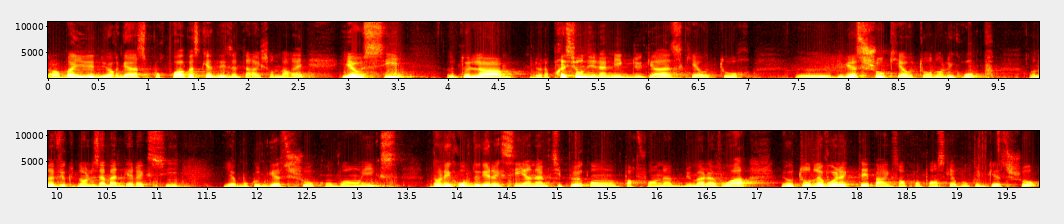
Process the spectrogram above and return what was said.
alors balayées de leur gaz, pourquoi? Parce qu'il y a des interactions de marée. Il y a aussi de la, pression dynamique du gaz qui a autour euh, du gaz chaud qu'il y a autour dans les groupes. On a vu que dans les amas de galaxies, il y a beaucoup de gaz chaud qu'on voit en X. Dans les groupes de galaxies, il y en a un petit peu, qu'on, parfois on a du mal à voir, mais autour de la Voie lactée, par exemple, on pense qu'il y a beaucoup de gaz chaud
